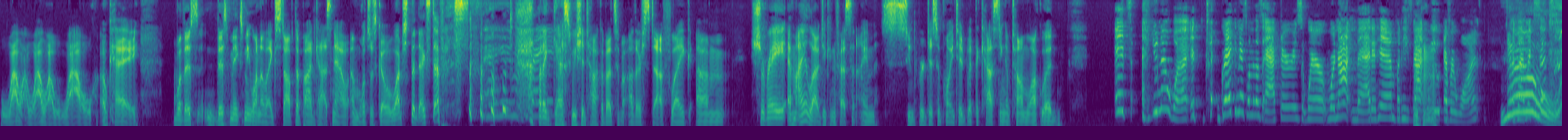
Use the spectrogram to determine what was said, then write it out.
Wow, wow, wow, wow, wow. Okay. Well, this this makes me want to like stop the podcast now, and we'll just go watch the next episode. Same, same. But I guess we should talk about some other stuff, like um, Sheree. Am I allowed to confess that I'm super disappointed with the casting of Tom Lockwood? it's you know what it, Greg is one of those actors where we're not mad at him, but he's not mm-hmm. who you ever want. No.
